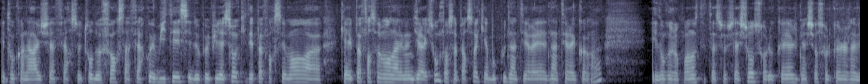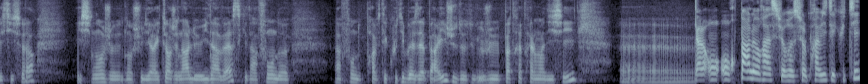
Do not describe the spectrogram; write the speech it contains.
Et donc, on a réussi à faire ce tour de force, à faire cohabiter ces deux populations qui n'étaient pas forcément, euh, qui n'allaient pas forcément dans la même direction. Puis on s'aperçoit qu'il y a beaucoup d'intérêts, communs. Et donc, je représente cette association sur le collège, bien sûr, sur le collège d'investisseurs. Et sinon, je, donc, je suis directeur général de IDInvest, qui est un fonds de, un fonds de private equity basé à Paris, je, je, pas très très loin d'ici. Alors, on, reparlera sur, sur le private equity.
